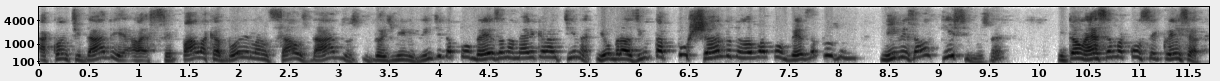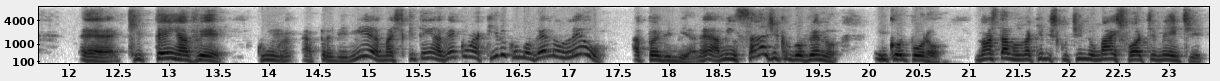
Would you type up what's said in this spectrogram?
a quantidade, a CEPAL acabou de lançar os dados de 2020 da pobreza na América Latina, e o Brasil está puxando de novo a pobreza para os níveis altíssimos. Né? Então, essa é uma consequência é, que tem a ver com a pandemia, mas que tem a ver com aquilo que o governo leu a pandemia, né? a mensagem que o governo incorporou. Nós estávamos aqui discutindo mais fortemente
